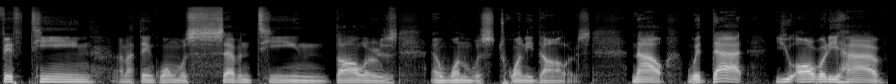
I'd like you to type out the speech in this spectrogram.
15 and I think one was $17 and one was $20. Now, with that, you already have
